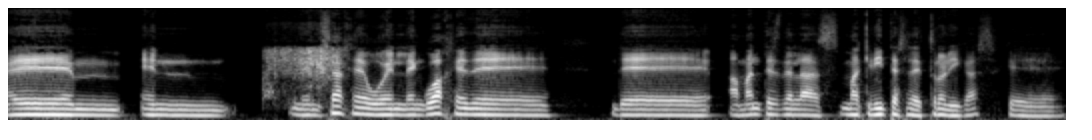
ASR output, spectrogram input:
Eh, en mensaje o en lenguaje de, amantes de las maquinitas electrónicas que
